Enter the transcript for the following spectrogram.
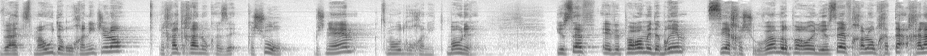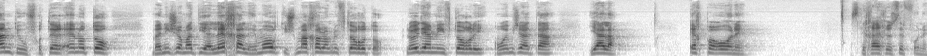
והעצמאות הרוחנית שלו לחג חנוכה, זה קשור, בשניהם עצמאות רוחנית. בואו נראה. יוסף אה, ופרעה מדברים, שיח חשוב. ויאמר פרעה אל יוסף, חלום חת... חלמתי ופותר אין אותו, ואני שמעתי עליך לאמור, תשמע חלום לפתור אותו. לא יודע מי יפתור לי, אומרים שאתה, יאללה. איך פרעה עונה? סליחה, איך יוסף עונה?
